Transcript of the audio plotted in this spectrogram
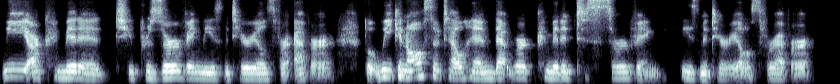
we are committed to preserving these materials forever, but we can also tell him that we're committed to serving these materials forever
